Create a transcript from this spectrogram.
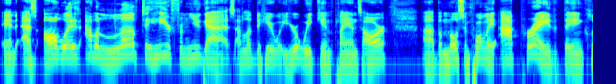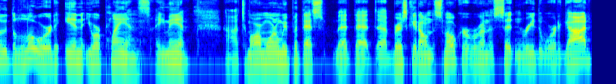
And as always, I would love to hear from you guys. I'd love to hear what your weekend plans are. Uh, but most importantly, I pray that they include the Lord in your plans. Amen. Uh, tomorrow morning, we put that that that uh, brisket on the smoker. We're going to sit and read the Word of God,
